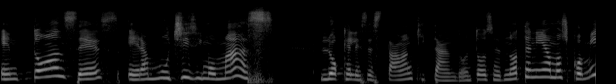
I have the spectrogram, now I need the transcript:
Entonces era muchísimo más lo que les estaban quitando. Entonces no teníamos comida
